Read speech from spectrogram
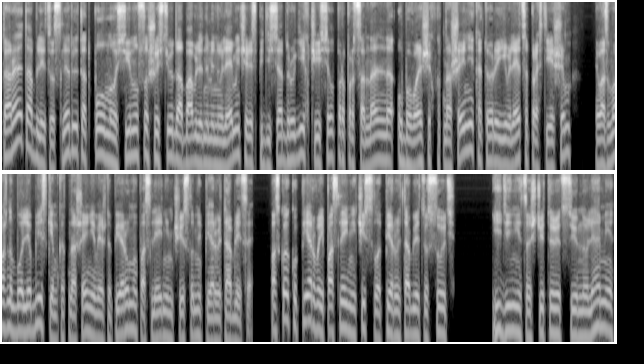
Вторая таблица следует от полного синуса шестью добавленными нулями через 50 других чисел пропорционально убывающих в отношении, которые являются простейшим и, возможно, более близким к отношению между первым и последним числами первой таблицы. Поскольку первые и последние числа первой таблицы суть единица с 14 нулями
